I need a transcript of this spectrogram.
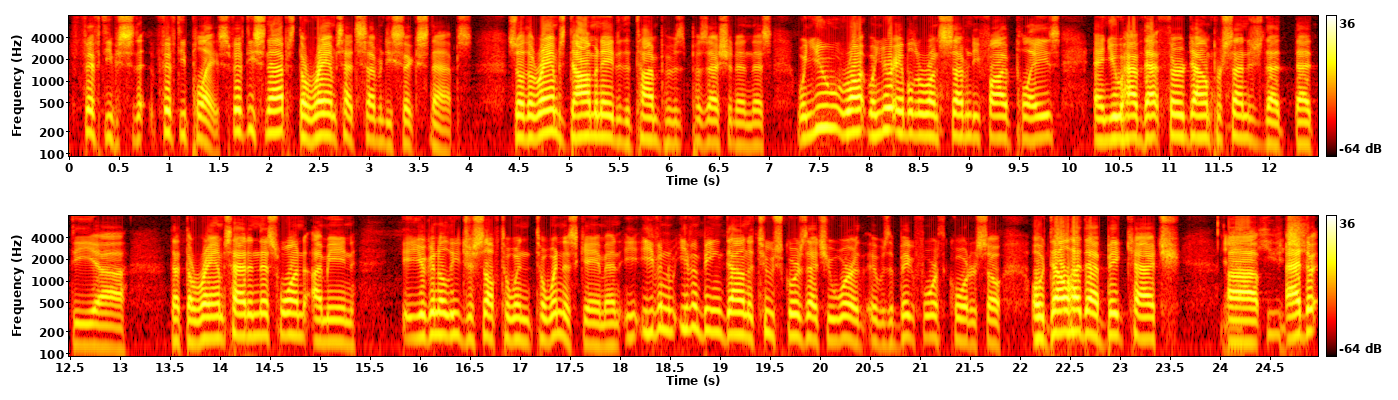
50, 50 plays, 50 snaps. The Rams had 76 snaps. So the Rams dominated the time possession in this. When you run, when you're able to run 75 plays and you have that third down percentage that that the uh, that the Rams had in this one, I mean, you're going to lead yourself to win to win this game. And e- even even being down the two scores that you were, it was a big fourth quarter. So Odell had that big catch. Yeah, uh, add the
